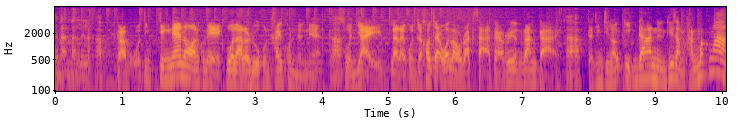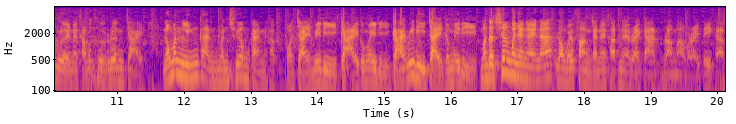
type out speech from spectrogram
ขนาดนั้นเลยเหรอครับ ครับโอ้จริง ๆ แน่นอนคุณเอกเวลาเราดูคนไข้คนหนึ่งเนี่ยครับส่วนใหญ่หลาย ๆ คนจะเข้าใจว่าเรารักษาแต่เรื่องร่างกาย ครับ แต่จริง ๆ แล้วอีกด้านหนึ่งที่สำคัญมาก ๆ เลยนะครับ ก็คือเรื่องใจแล้วมันลิงก์กันมันเชื่อมกันครับพอใจไม่ดีกายก็ไม่ดี กายไม่ดีใจก็ไม่ดี มันจะเชื่อมกันยังไงนะ ลองไปฟังกันนะครับในรายการ Rama Variety ครับ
